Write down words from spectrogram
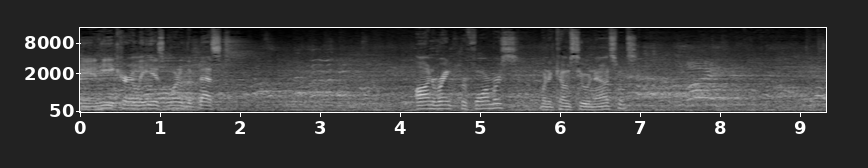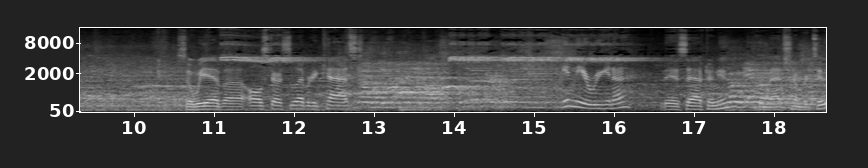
And he currently is one of the best on rink performers when it comes to announcements. So we have uh, all-star celebrity cast in the arena this afternoon for match number two.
